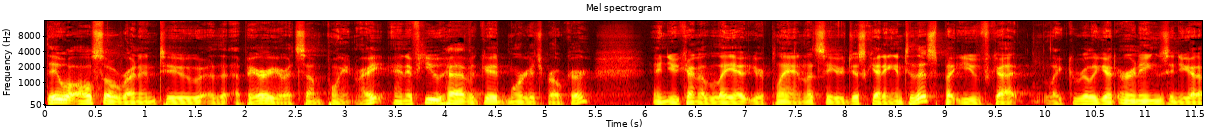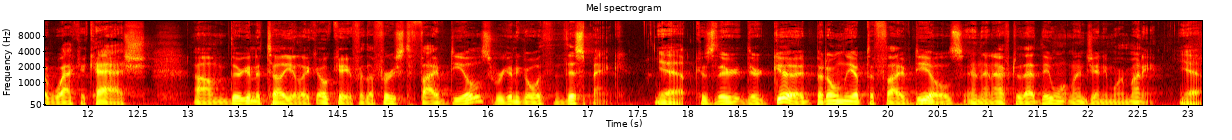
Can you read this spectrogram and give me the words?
they will also run into a barrier at some point, right? And if you have a good mortgage broker and you kind of lay out your plan, let's say you're just getting into this, but you've got like really good earnings and you got a whack of cash. Um, they're going to tell you like, okay, for the first five deals, we're going to go with this bank. Yeah, because they're they're good, but only up to five deals, and then after that, they won't lend you any more money. yeah.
